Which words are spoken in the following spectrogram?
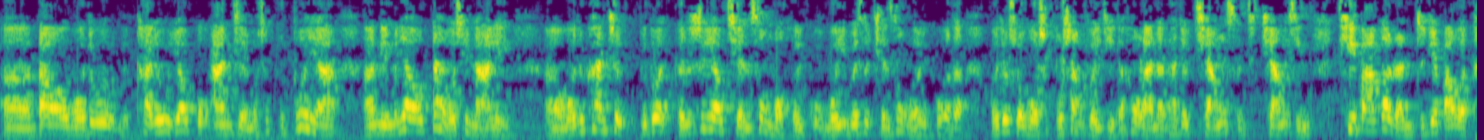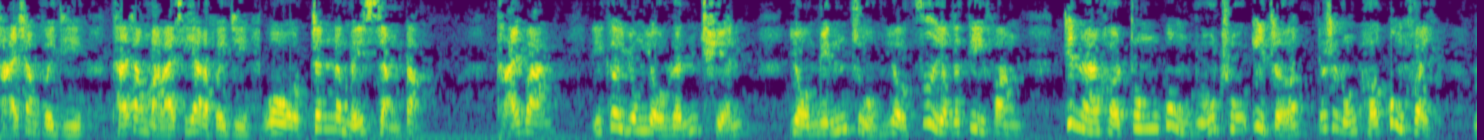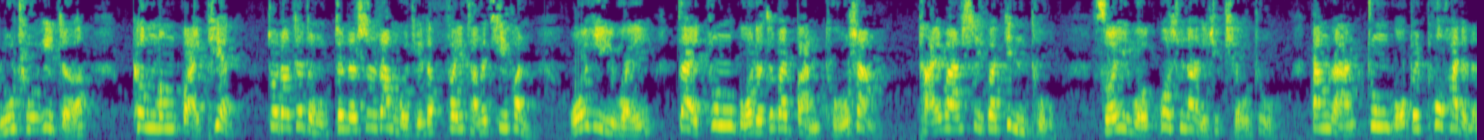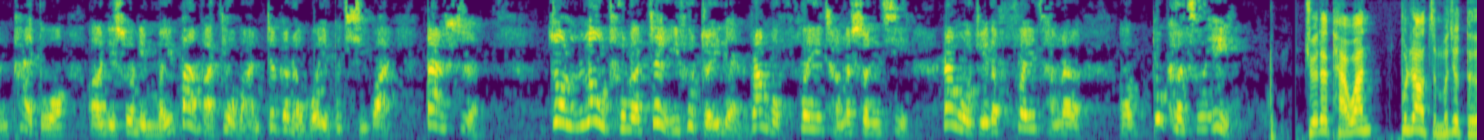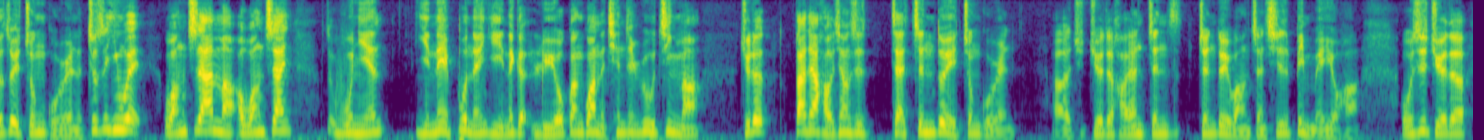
呃，到我就他就要过安检，我说不对呀，啊，你们要带我去哪里？呃，我就看这不对，可能是要遣送我回国，我以为是遣送回国的，我就说我是不上飞机的。后来呢，他就强使强行七八个人直接把我抬上飞机，抬上马来西亚的飞机。我真的没想到，台湾一个拥有人权、有民主、有自由的地方，竟然和中共如出一辙，就是融合共匪。如出一辙，坑蒙拐骗，做到这种真的是让我觉得非常的气愤。我以为在中国的这块版图上，台湾是一块净土，所以我过去那里去求助。当然，中国被迫害的人太多，呃，你说你没办法救完，这个呢我也不奇怪。但是，就露出了这一副嘴脸，让我非常的生气，让我觉得非常的呃不可思议，觉得台湾。不知道怎么就得罪中国人了，就是因为王志安嘛？哦，王志安五年以内不能以那个旅游观光的签证入境吗？觉得大家好像是在针对中国人，呃，就觉得好像针针对王志安，其实并没有哈。我是觉得，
